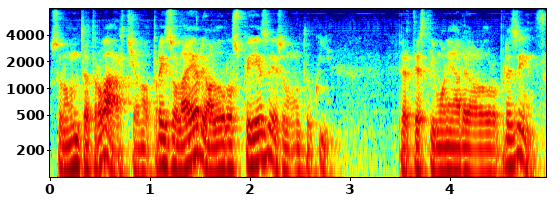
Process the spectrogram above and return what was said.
Sono venute a trovarci, hanno preso l'aereo a loro spese e sono venute qui per testimoniare la loro presenza.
